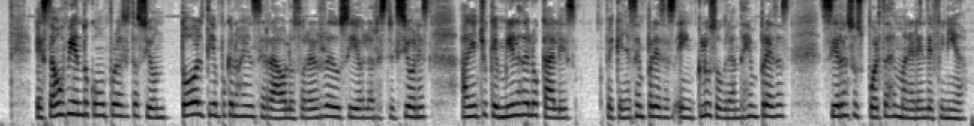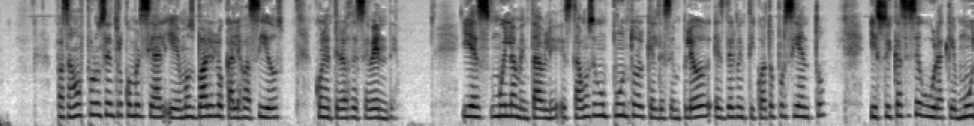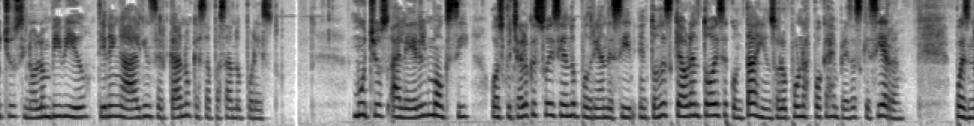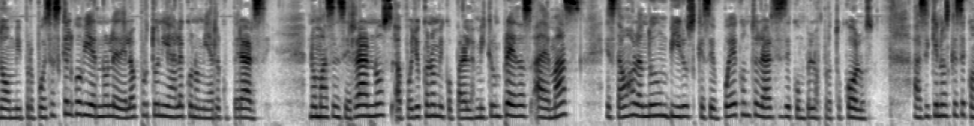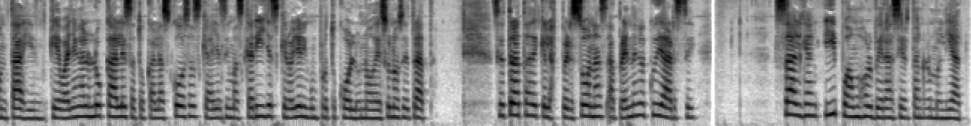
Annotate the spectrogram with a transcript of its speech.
Estamos viendo cómo por la situación, todo el tiempo que nos han encerrado, los horarios reducidos, las restricciones, han hecho que miles de locales, pequeñas empresas e incluso grandes empresas cierren sus puertas de manera indefinida. Pasamos por un centro comercial y vemos varios locales vacíos con letreros de se vende. Y es muy lamentable, estamos en un punto en el que el desempleo es del 24% y estoy casi segura que muchos, si no lo han vivido, tienen a alguien cercano que está pasando por esto. Muchos, al leer el Moxie o escuchar lo que estoy diciendo, podrían decir entonces que abran todo y se contagien solo por unas pocas empresas que cierran. Pues no, mi propuesta es que el gobierno le dé la oportunidad a la economía de recuperarse. No más encerrarnos, apoyo económico para las microempresas. Además, estamos hablando de un virus que se puede controlar si se cumplen los protocolos. Así que no es que se contagien, que vayan a los locales a tocar las cosas, que vayan sin mascarillas, que no haya ningún protocolo. No, de eso no se trata. Se trata de que las personas aprendan a cuidarse, salgan y podamos volver a cierta normalidad,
